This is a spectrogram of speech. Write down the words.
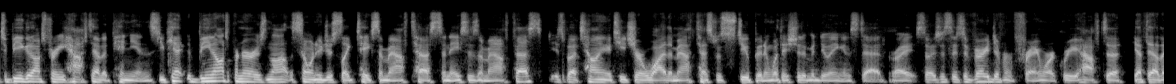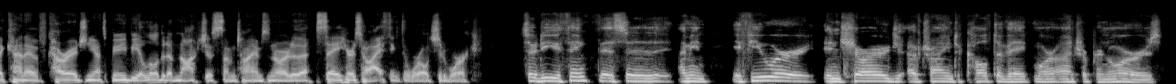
To be a good entrepreneur, you have to have opinions. You can't be an entrepreneur is not someone who just like takes a math test and aces a math test. It's about telling a teacher why the math test was stupid and what they should have been doing instead. Right. So it's just it's a very different framework where you have to you have to have that kind of courage and you have to maybe be a little bit obnoxious sometimes in order to say, here's how I think the world should work. So do you think this is I mean, if you were in charge of trying to cultivate more entrepreneurs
